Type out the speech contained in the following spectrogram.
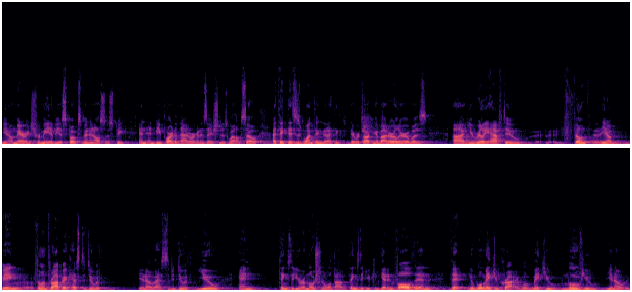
you know, marriage for me to be a spokesman and also speak and, and be part of that organization as well. So I think this is one thing that I think they were talking about earlier was uh, you really have to, you know, being philanthropic has to do with, you know, has to do with you and things that you're emotional about, things that you can get involved in that you know, will make you cry, will make you move you, you know,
